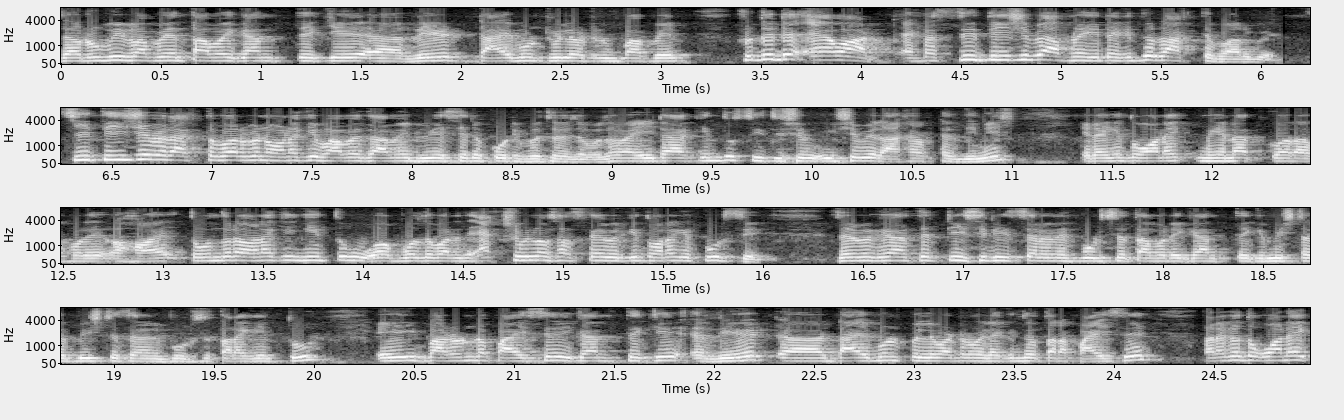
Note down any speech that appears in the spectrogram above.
যা রুবি পাবেন, তারপর এখান থেকে রেড ডায়মন্ড প্লে বাটন পাবেন। শুধু এটা অ্যাওয়ার্ড একটা স্মৃতি হিসেবে আপনি এটা কিন্তু রাখতে পারবেন। স্মৃতি হিসেবে রাখতে পারবেন অনেকে ভাবে যে আমি বিএসসি এটা কোটিপতি হয়ে যাব। তবে এটা কিন্তু স্মৃতি হিসেবে- রাখার একটা জিনিস। এটা কিন্তু অনেক মেহনত করার পরে হয়। তো বন্ধুরা অনেকে কিন্তু বলতে পারেন একশো মিলিয়ন সাবস্ক্রাইবার কিন্তু অনেকে পড়ছে। যেরকম থেকে টি সিরিজ চ্যানেলে পড়ছে, তারপর এখান থেকে মিস্টার বিস্টের চ্যানেলে পড়ছে, তারা কিন্তু এই বাটনটা পাইছে, এখান থেকে রেড ডায়মন্ড প্লে বাটন এটা কিন্তু তারা পাইছে। তারা কিন্তু অনেক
